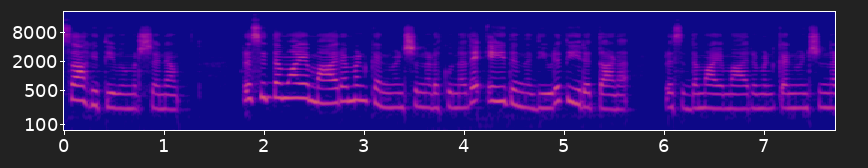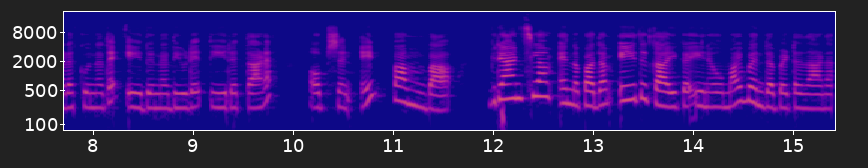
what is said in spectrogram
സാഹിത്യ വിമർശനം. പ്രസിദ്ധമായ മാരമൺ കൺവെൻഷൻ നടക്കുന്നത് ഏത് നദിയുടെ തീരത്താണ്? പ്രസിദ്ധമായ മാരമൺ കൺവെൻഷൻ നടക്കുന്നത് ഏത് നദിയുടെ തീരത്താണ്? Option A Pampa. Grand slam എന്ന പദം ഏത് കായിക ഇനവുമായി ബന്ധപ്പെട്ടതാണ്?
